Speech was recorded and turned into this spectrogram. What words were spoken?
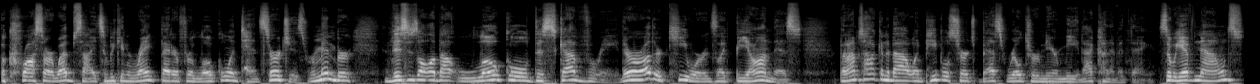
across our website so we can rank better for local intent searches? Remember, this is all about local discovery. There are other keywords like beyond this, but I'm talking about when people search best realtor near me, that kind of a thing. So we have nouns,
